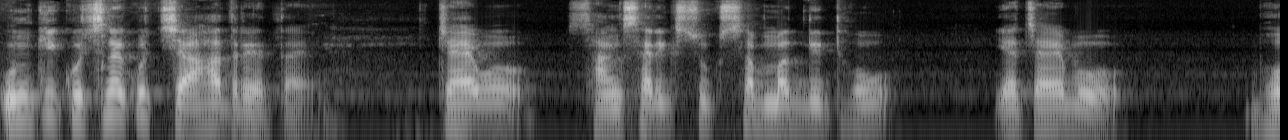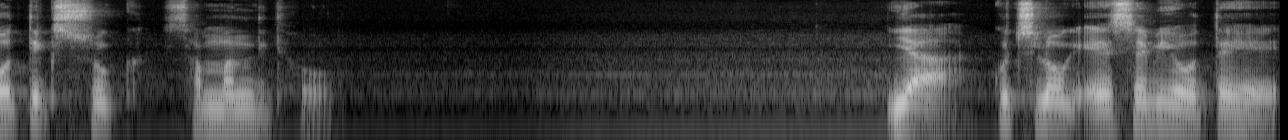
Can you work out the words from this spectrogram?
उनकी कुछ ना कुछ चाहत रहता है। चाहे वो सांसारिक सुख संबंधित हो या चाहे वो भौतिक सुख संबंधित हो। या कुछ लोग ऐसे भी होते हैं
